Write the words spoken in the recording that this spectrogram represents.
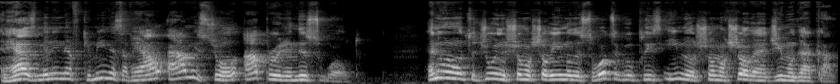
and has many nefkaminas of how Am Yisrael operate in this world. Anyone wants to join the Shomach Shava email list, so WhatsApp group, please email shomachshava at gmail.com.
